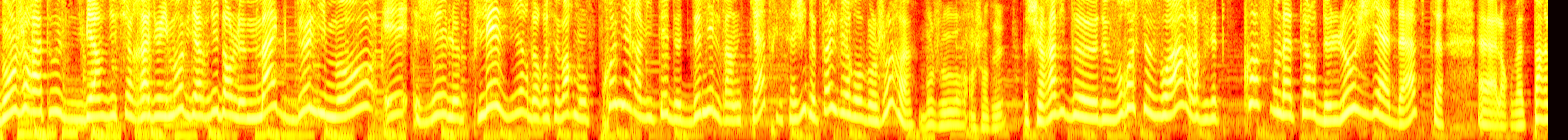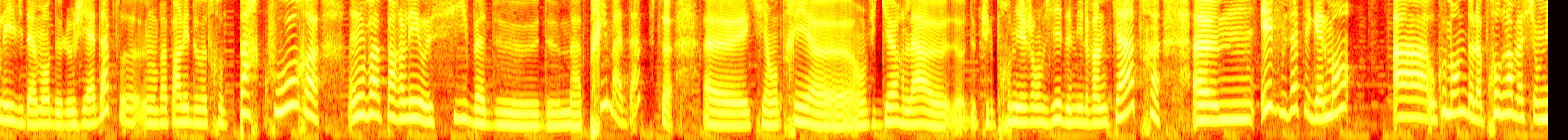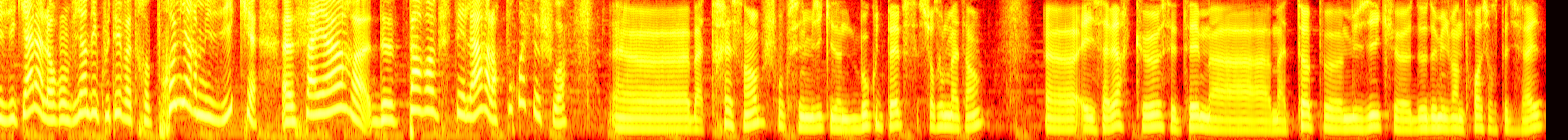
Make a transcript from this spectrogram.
Bonjour à tous, bienvenue sur Radio Imo, bienvenue dans le Mac de l'Imo et j'ai le plaisir de recevoir mon premier invité de 2024. Il s'agit de Paul Véro. Bonjour. Bonjour, enchanté. Je suis ravie de, vous recevoir. Alors vous êtes cofondateur de Logis Adapt. Euh, alors on va parler évidemment de Logis Adapt, euh, on va parler de votre parcours, on va parler aussi bah, de, ma prime Adapt euh, qui est entrée en vigueur là depuis le 1er janvier 2024. et vous êtes également aux commandes de la programmation musicale. Alors, on vient d'écouter votre première musique, euh, Fire de Parov Stellar. Alors, pourquoi ce choix? Euh, bah, Très simple. Je trouve que c'est une musique qui donne beaucoup de peps, surtout le matin. Euh, et il s'avère que c'était ma, ma top musique de 2023 sur Spotify.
